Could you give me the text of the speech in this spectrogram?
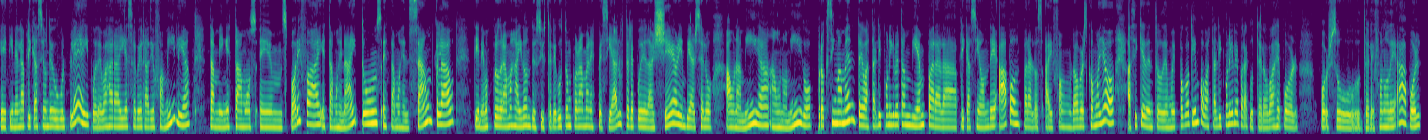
eh, tienen la aplicación de Google Play, puede bajar ahí SB Radio Familia. También estamos en Spotify, estamos en iTunes, estamos en SoundCloud. Tenemos programas ahí donde si usted le gusta un programa en especial, usted le puede dar share y enviárselo a una amiga, a un amigo. Próximamente va a estar disponible también para la aplicación de Apple, para los iPhone lovers como yo. Así que dentro de muy poco tiempo va a estar disponible para que usted lo baje por, por su teléfono de Apple.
